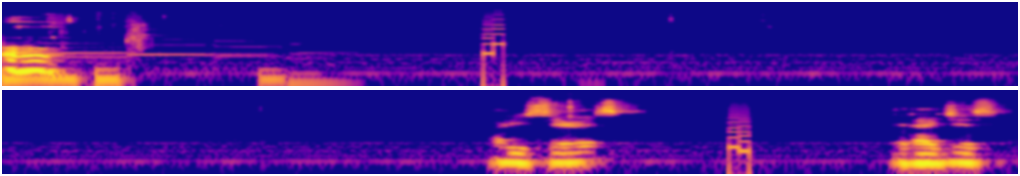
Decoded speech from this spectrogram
Oh. Are you serious? Did I just.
